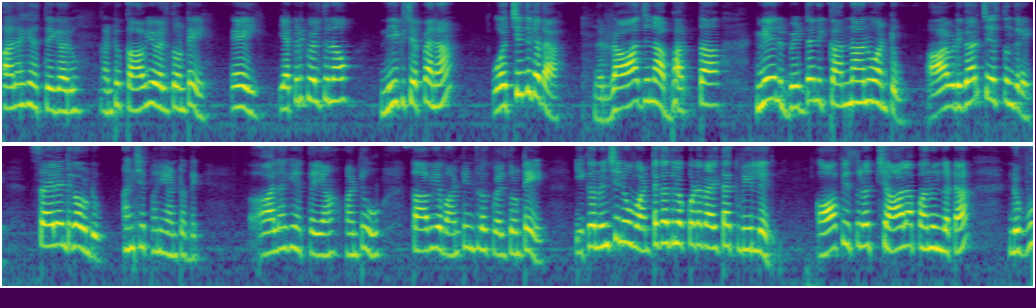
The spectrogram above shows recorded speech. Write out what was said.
అలాగే అత్తయ్య గారు అంటూ కావ్య వెళ్తుంటే ఏయ్ ఎక్కడికి వెళ్తున్నావు? నీకు చెప్పానా? వచ్చింది కదా. రాజు నా భర్త నేను బిడ్డని కన్నాను అంటూ ఆవిడ గారు చేస్తుందిలే సైలెంట్గా ఉండు అని చెప్పని అంటుంది. అలాగే అత్తయ్య అంటూ కావ్య వంటింట్లోకి వెళ్తుంటే ఇక నుంచి నువ్వు వంటగదిలో కూడా వెళ్ళటానికి వీల్లేదు. ఆఫీసులో చాలా పని ఉందట నువ్వు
